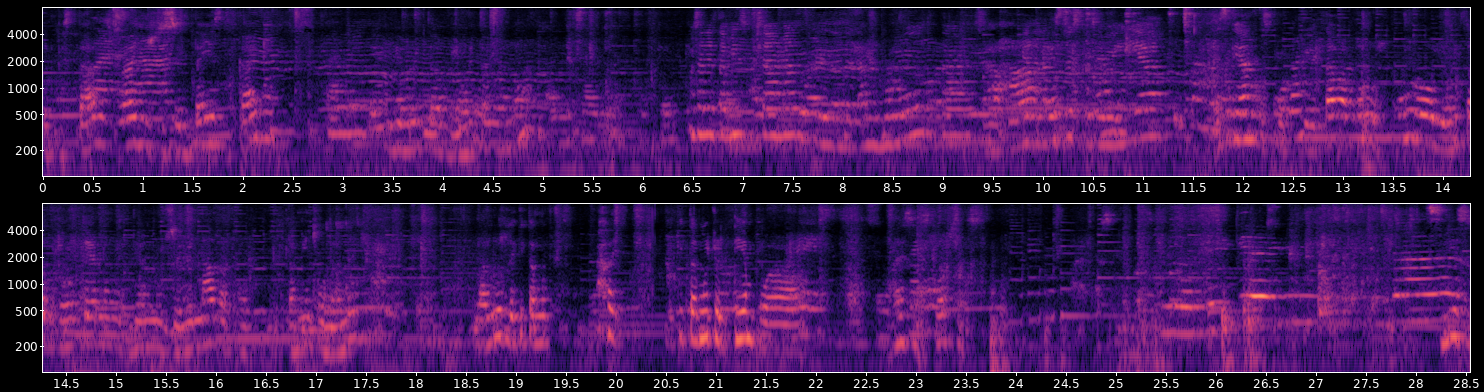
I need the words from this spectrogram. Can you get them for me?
tempestades, rayos y centellas que caen. Y ahorita, ahorita ya no. O sea, yo también escuchaba más de lo de las brujas, Ajá, de las es- que se veía. Es que antes porque estaba todo oscuro y ahorita pues ahorita ya no, ya no se ve nada, también por la luz. La luz le quita mucho, ay, le quita mucho el tiempo a, a esas cosas. Sí, esa es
